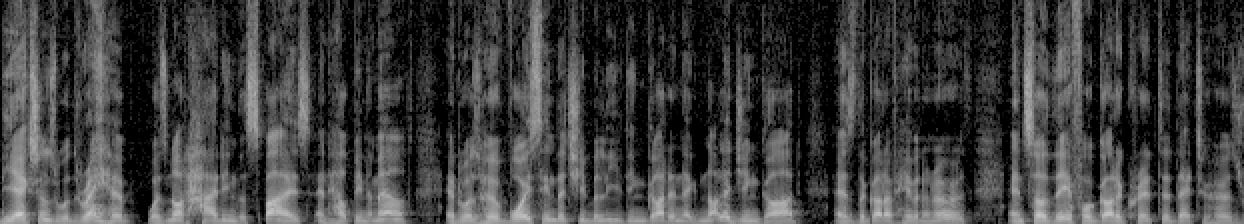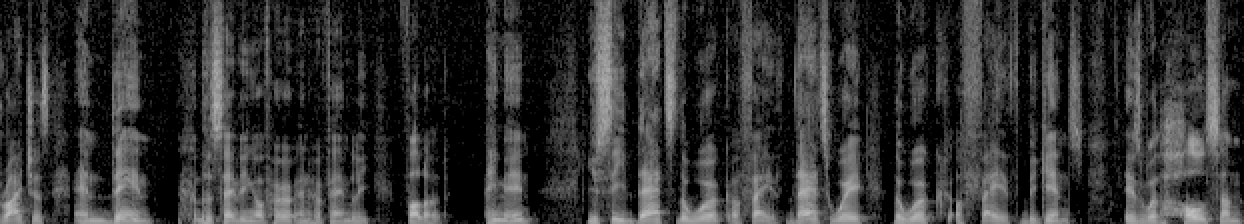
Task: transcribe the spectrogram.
The actions with Rahab was not hiding the spies and helping them out. It was her voicing that she believed in God and acknowledging God as the God of heaven and earth. And so, therefore, God accredited that to her as righteous. And then the saving of her and her family followed. Amen. You see, that's the work of faith. That's where the work of faith begins, is with wholesome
